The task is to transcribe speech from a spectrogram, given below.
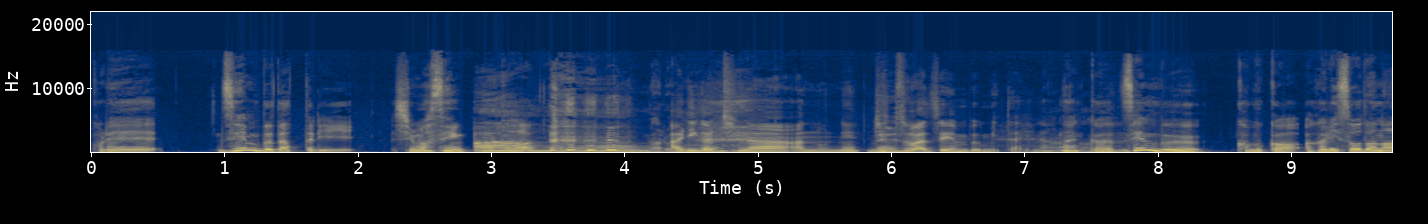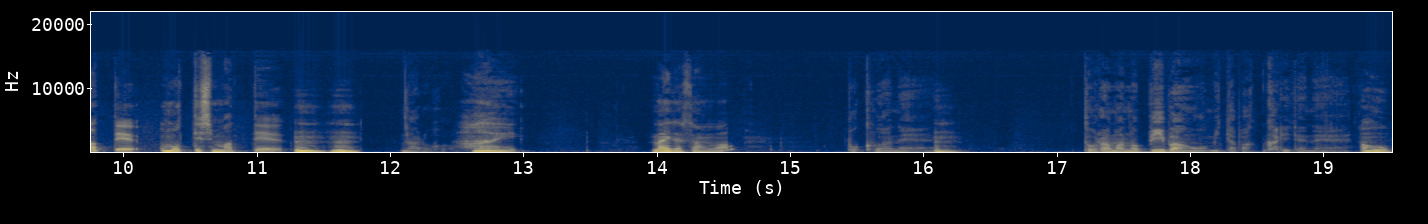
これ全部だったりしませんあかね。ありがちなあのねね。実は全部みたいな。なんか全部株価上がりそうだなって思ってしまってうんうん。なるほどはい前田さんは？僕はね、うんドラマの「ビバンを見たばっかりでねおう。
